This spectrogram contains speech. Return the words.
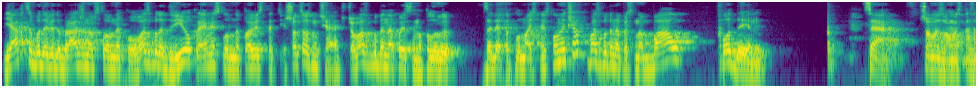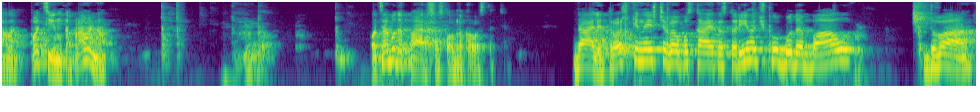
як це буде відображено в словнику? У вас буде дві окремі словникові статті. Що це означає? Що у вас буде написано, коли ви зайдете в тлумачний словничок, у вас буде написано бал 1. Це, що ми з вами сказали? Оцінка, правильно? Оце буде перша словникова стаття. Далі, трошки нижче ви опускаєте сторіночку, буде бал 2.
